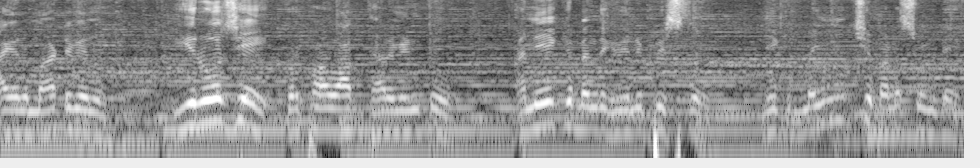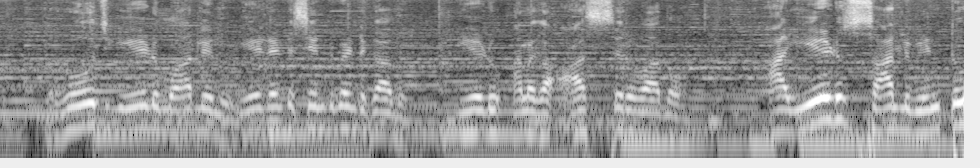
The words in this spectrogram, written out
ఆయన మాట విను. ఈ రోజే వింటూ అనేక మందికి వినిపిస్తూ నీకు మంచి మనసు ఉంటే రోజుకి ఏడు మార్లీలు ఏడంటే సెంటిమెంట్ కాదు. ఏడు అనగా ఆశీర్వాదం. ఆ ఏడు సార్లు వింటూ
